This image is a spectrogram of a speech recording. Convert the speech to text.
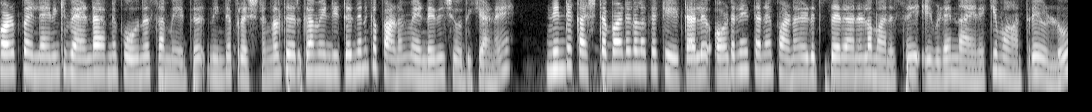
കുഴപ്പമില്ല എനിക്ക് വേണ്ടാറിന് പോകുന്ന സമയത്ത് നിന്റെ പ്രശ്നങ്ങൾ തീർക്കാൻ വേണ്ടിയിട്ട് നിനക്ക് പണം വേണ്ടേന്ന് ചോദിക്കുകയാണേ. നിന്റെ കഷ്ടപ്പാടുകളൊക്കെ കേട്ടാൽ ഉടനെ തന്നെ പണം എടുത്തു തരാനുള്ള മനസ്സ് ഇവിടെ നയനയ്ക്ക് മാത്രമേ ഉള്ളൂ.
